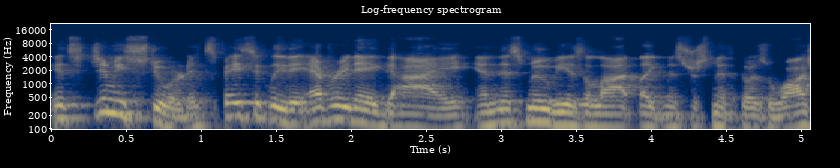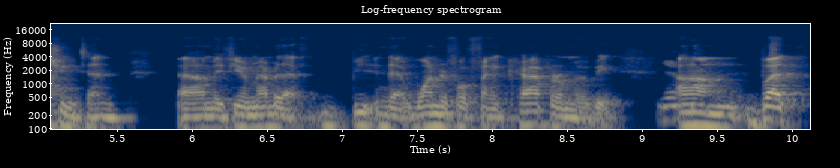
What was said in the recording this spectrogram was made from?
it's Jimmy Stewart. It's basically the everyday guy, and this movie is a lot like Mr. Smith Goes to Washington. Um, if you remember that that wonderful Frank Capra movie, Yeah. um, but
